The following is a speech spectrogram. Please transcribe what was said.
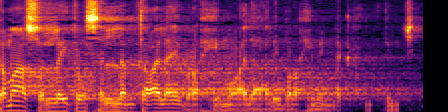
كما صليت وسلمت على إبراهيم وعلى آل إبراهيم إنك حميد مجيد.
